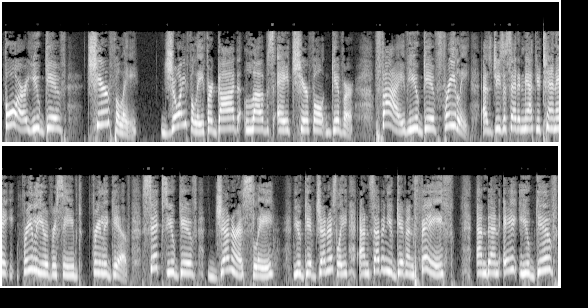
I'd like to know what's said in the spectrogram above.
Four, you give cheerfully, joyfully, for God loves a cheerful giver. Five, you give freely. As Jesus said in Matthew 10, 8, freely you have received, freely give. Six, you give generously. You give generously. And seven, you give in faith. And then eight, you give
